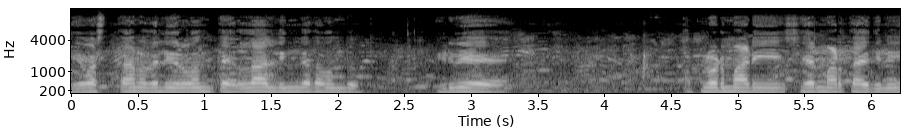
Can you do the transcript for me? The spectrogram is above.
ದೇವಸ್ಥಾನದಲ್ಲಿರುವಂಥ ಎಲ್ಲ ಲಿಂಗದ ಒಂದು ಇಡುವೆ ಅಪ್ಲೋಡ್ ಮಾಡಿ ಶೇರ್ ಮಾಡ್ತಾ ಇದ್ದೀನಿ.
